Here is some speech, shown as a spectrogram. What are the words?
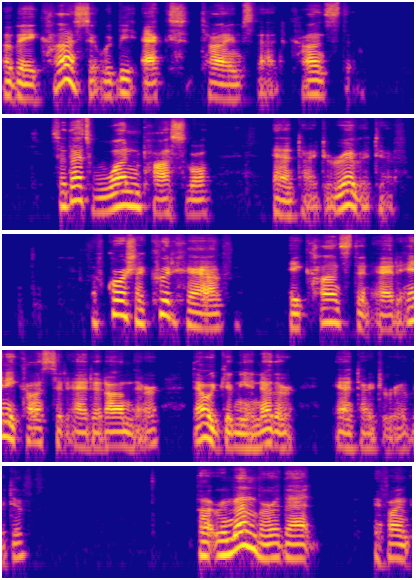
of a constant would be x times that constant. So that's one possible antiderivative. Of course, I could have a constant add any constant added on there. That would give me another antiderivative. But remember that if I'm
